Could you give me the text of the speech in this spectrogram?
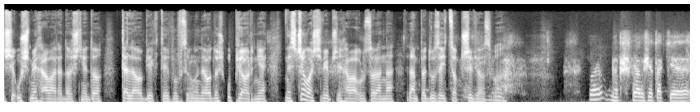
się uśmiechała radośnie do teleobiektywów, co wyglądało dość upiornie. Z czym właściwie przyjechała Ursula na Lampedusę i co przywiozła? no, mi się takie y,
